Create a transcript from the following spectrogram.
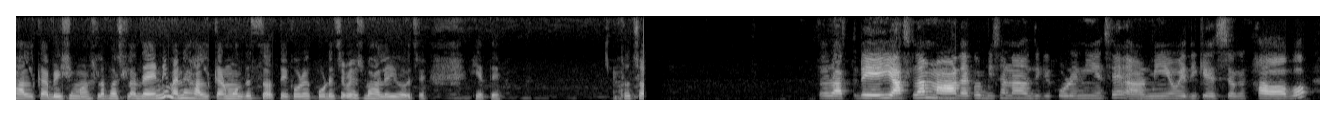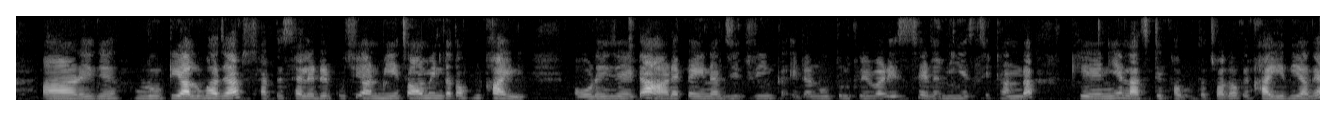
হালকা বেশি মশলা ফসলা দেয়নি মানে হালকার মধ্যে সতে করে করেছে, বেশ ভালোই হয়েছে খেতে। তো তো রাত্রে এই আসলাম, মা দেখো বিছানা ওদিকে করে নিয়েছে, আর মেয়েও এদিকে এসছে ওকে খাওয়াবো। আর এই যে রুটি, আলু ভাজা, সাথে স্যালাডের কুচি আর মেয়ে চাউমিনটা তখন খায়নি। ওর এই যে এটা আর একটা এনার্জি ড্রিঙ্ক এটা নতুন ফ্লেভার এসছে, এটা নিয়ে এসছি ঠান্ডা, খেয়ে নিয়ে লাস্টে খাব। তো চলো ওকে খাইয়ে দিই আগে।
